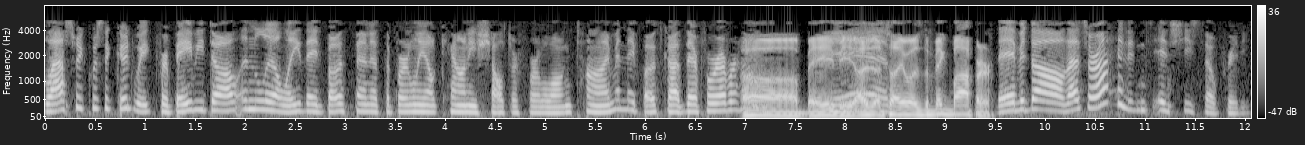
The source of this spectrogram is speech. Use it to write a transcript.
last week was a good week for Baby Doll and Lily. They'd both been at the Bernalillo County shelter for a long time, and they both got their forever home. Oh, baby. Yes. I tell you, it was the big bopper. Baby Doll, that's right, and, and she's so pretty.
